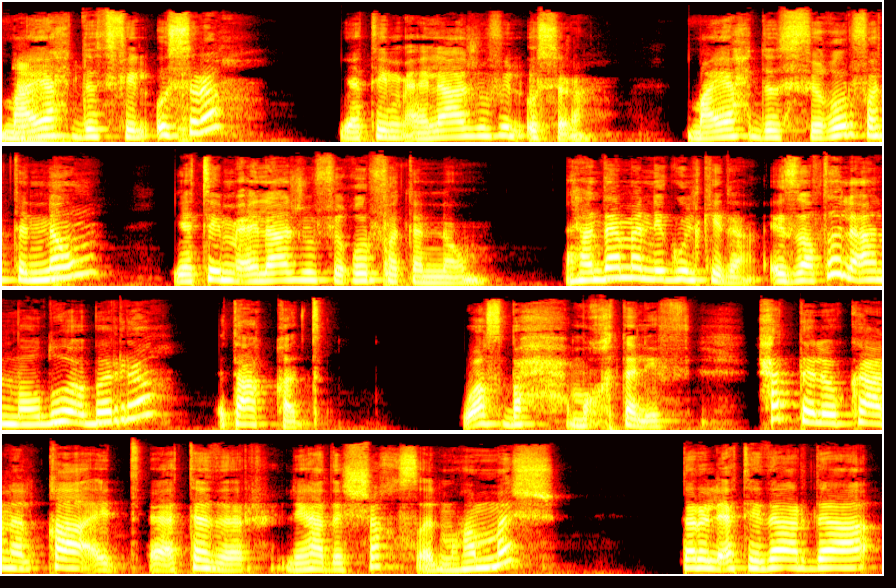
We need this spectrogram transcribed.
ما نعم. يحدث في الأسرة يتم علاجه في الأسرة. ما يحدث في غرفة النوم يتم علاجه في غرفة النوم. إحنا دائما نقول كده إذا طلع الموضوع برا اتعقد وأصبح مختلف. حتى لو كان القائد اعتذر لهذا الشخص المهمش ترى الاعتذار ده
